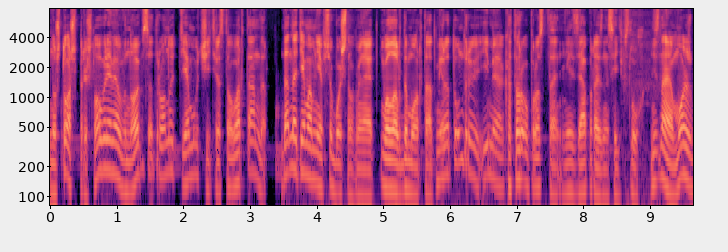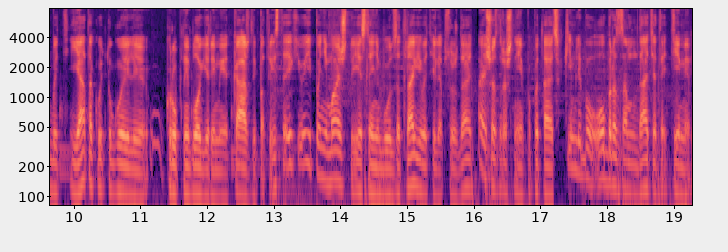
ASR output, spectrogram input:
Ну что ж, пришло время вновь затронуть тему читерства War Thunder. Данная тема мне все больше напоминает Волан-де-Морта от Мира Тундры, имя которого просто нельзя произносить вслух. Не знаю, может быть я такой тугой или крупные блогеры имеют каждый по 300 IQ и понимают, что если они будут затрагивать или обсуждать, а еще страшнее попытаются каким-либо образом дать этой теме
